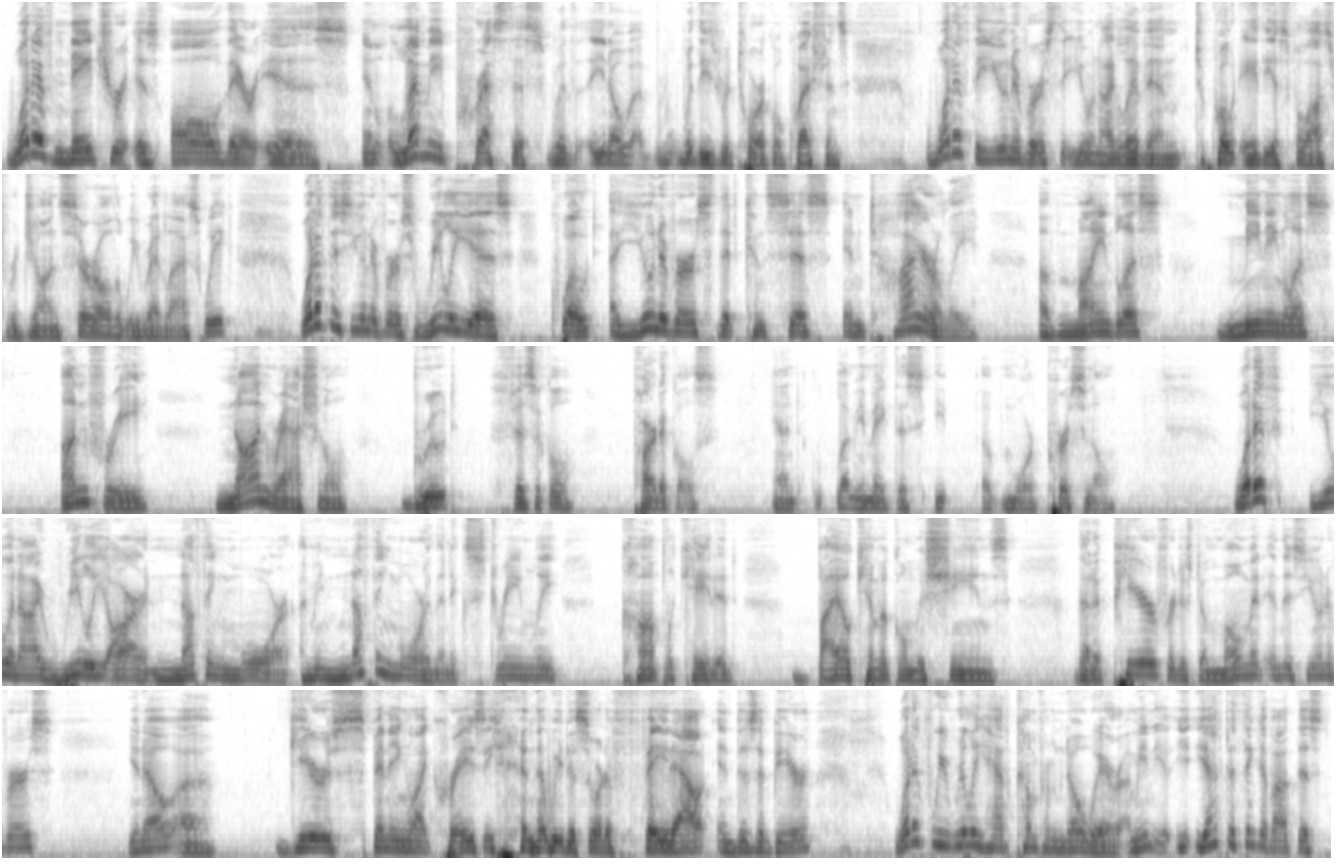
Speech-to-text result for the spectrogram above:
What if nature is all there is? And let me press this with you know with these rhetorical questions. What if the universe that you and I live in, to quote atheist philosopher John Searle that we read last week, what if this universe really is, quote, a universe that consists entirely of mindless, meaningless, unfree, non rational, brute physical particles? And let me make this uh, more personal. What if you and I really are nothing more, I mean, nothing more than extremely complicated biochemical machines that appear for just a moment in this universe? You know, uh, gears spinning like crazy and then we just sort of fade out and disappear? What if we really have come from nowhere? I mean, you, you have to think about this.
